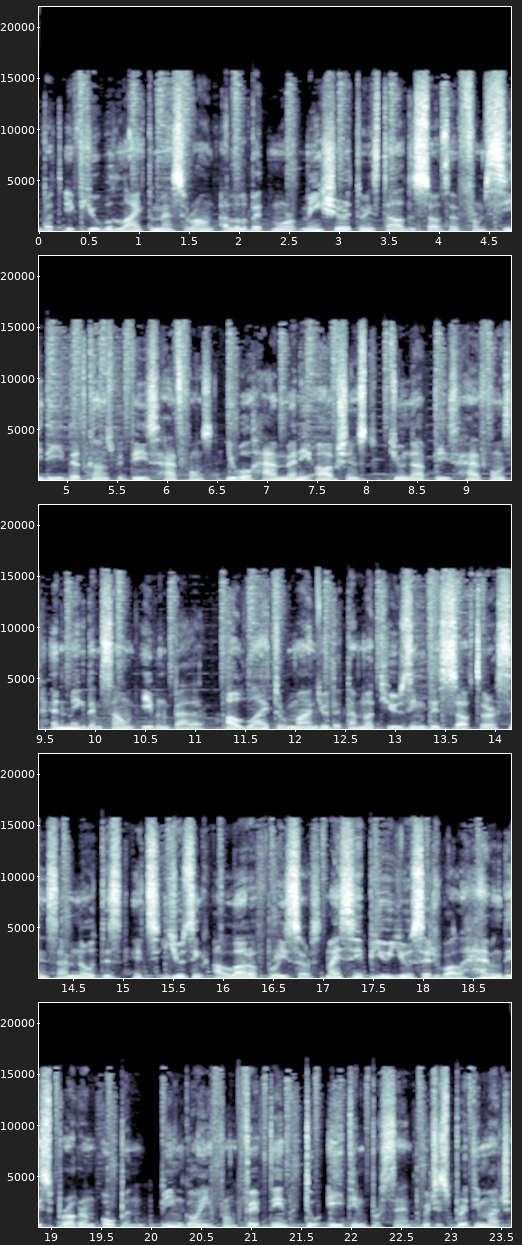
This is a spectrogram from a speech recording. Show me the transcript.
But if you would like to mess around a little bit more, make sure to install the software from CD that comes with these headphones. You will have many options to tune up these headphones and make them sound even better. I would like to remind you that I'm not using this software since I've noticed it's using a lot of resource. My CPU usage while having this program open being going from 15 to 18% which is pretty much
